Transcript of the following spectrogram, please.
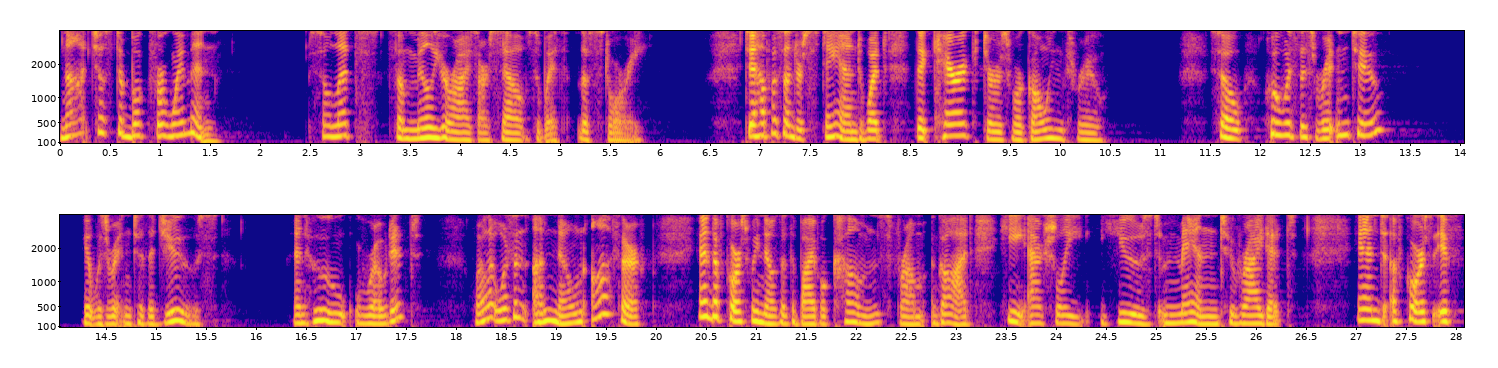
not just a book for women. So let's familiarize ourselves with the story to help us understand what the characters were going through. So, who was this written to? It was written to the Jews. And who wrote it? Well, it was an unknown author. And of course, we know that the Bible comes from God. He actually used men to write it. And of course, if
